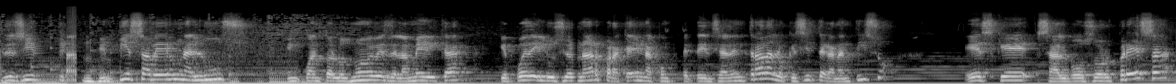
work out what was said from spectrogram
Es decir, empieza a haber una luz en cuanto a los nueve del América que puede ilusionar para que haya una competencia. De entrada, lo que sí te garantizo es que, salvo sorpresa,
